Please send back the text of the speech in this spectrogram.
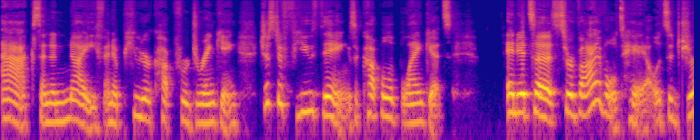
axe and a knife and a pewter cup for drinking, just a few things, a couple of blankets and it's a survival tale. It's a journey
